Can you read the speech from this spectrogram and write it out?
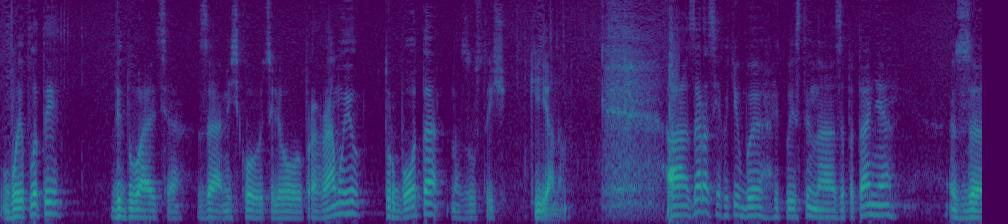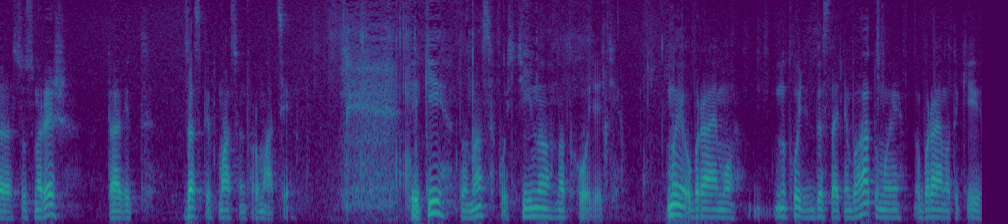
Виплати відбуваються за міською цільовою програмою Турбота на зустріч киянам. А зараз я хотів би відповісти на запитання з соцмереж та від засобів масової інформації, які до нас постійно надходять. Ми обираємо, надходять достатньо багато, ми обираємо такі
